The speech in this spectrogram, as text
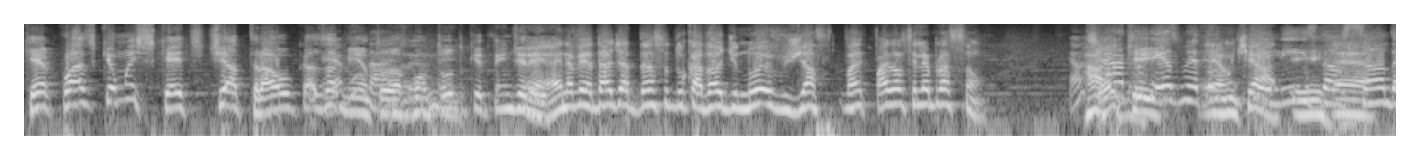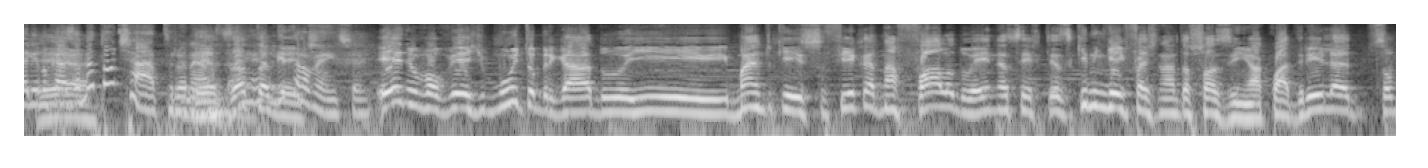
que é quase que uma esquete teatral o casamento, é verdade, com tudo que tem direito. É, aí na verdade a dança do casal de noivo já vai, faz a celebração. É um teatro Ok. mesmo, né? Todo É um mundo teatro. feliz, É. dançando ali no É. casamento. É um teatro, né? Exatamente. É, literalmente. Enio Valverde, muito obrigado. E mais do que isso, fica na fala do Enio a certeza que ninguém faz nada sozinho. A quadrilha são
